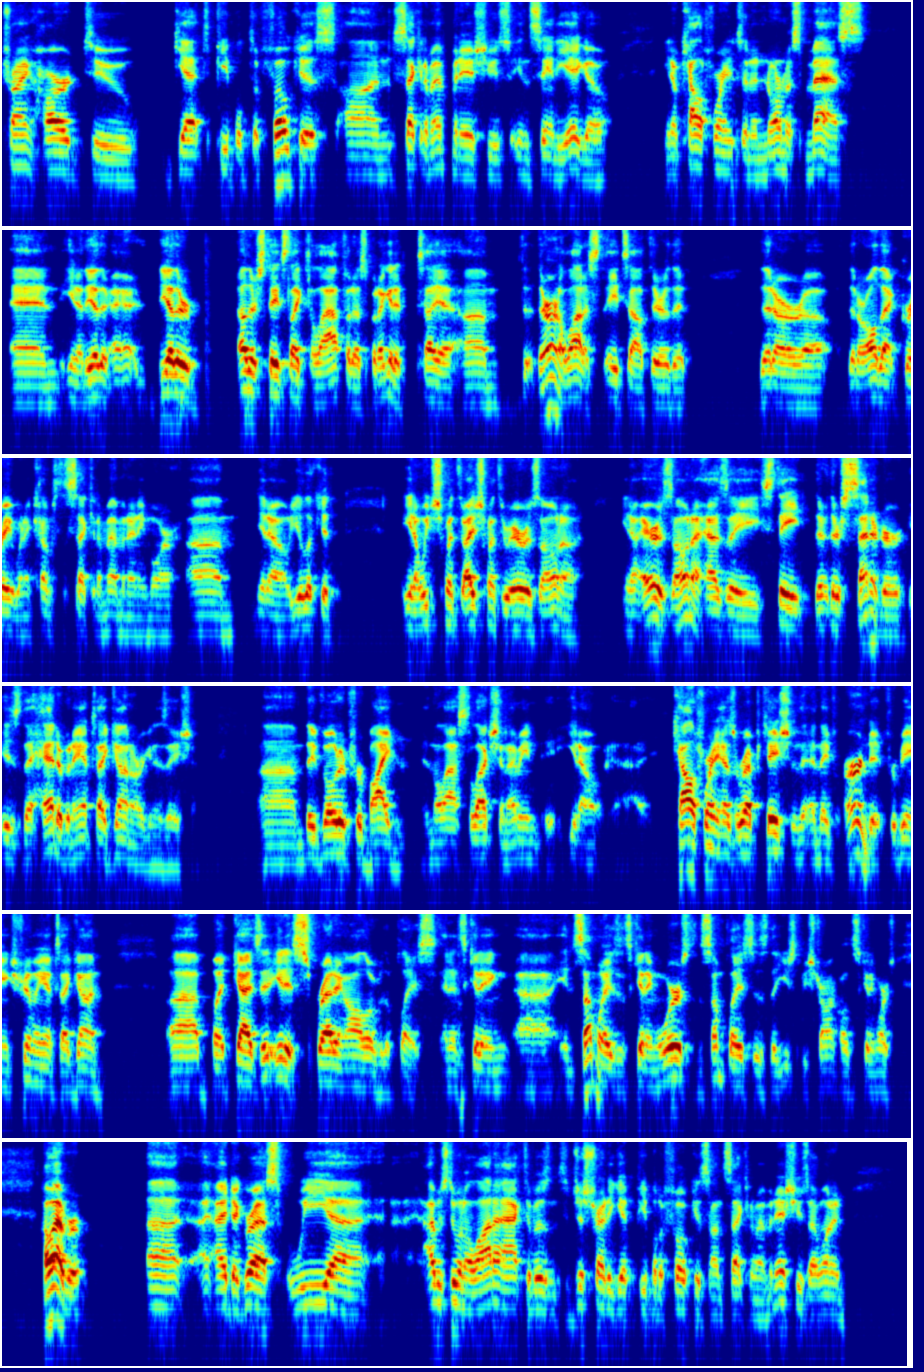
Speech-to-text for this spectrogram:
trying hard to get people to focus on second amendment issues in san diego. You know california is an enormous mess and you know the other uh, the other other states like to laugh at us but i got to tell you um, th- there aren't a lot of states out there that that are uh, that are all that great when it comes to second amendment anymore. Um, you know you look at you know we just went through i just went through arizona you know, Arizona has a state, their, their senator is the head of an anti gun organization. Um, they voted for Biden in the last election. I mean, you know, California has a reputation and they've earned it for being extremely anti gun. Uh, but guys, it, it is spreading all over the place, and it's getting, uh, in some ways, it's getting worse. In some places that used to be strongholds, it's getting worse. However, uh, I, I, digress. We, uh, I was doing a lot of activism to just try to get people to focus on Second Amendment issues. I wanted,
